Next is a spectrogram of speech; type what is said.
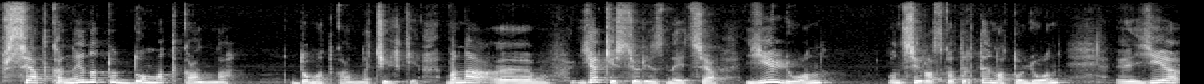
Вся тканина тут домотканна. Домотканна тільки. Вона е, якістю різниця. Є льон, вон сіра скатертина, то льон. Е, Є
